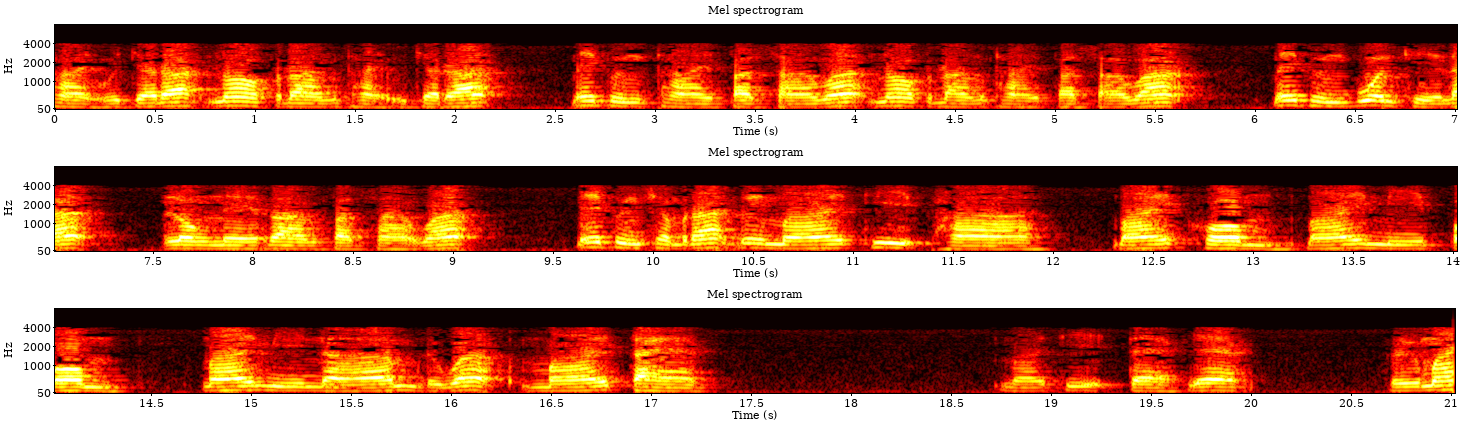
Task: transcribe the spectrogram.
ถ่ายอุจจาระนอกรางถ่ายอุจจาระ ไม่พึงถ่ายปัสสาวะ นอกรางถ่ายปัสสาวะ ไม่พึงบ้วนเขละ ลงในรางปัสสาวะ ไม่พึงชำระด้วยไม้ที่ผ่า ไม้คม ไม้มีปม ไม้มีหนามหรือว่าไม้แตก ไม้ที่แตกแยก หรือไม้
